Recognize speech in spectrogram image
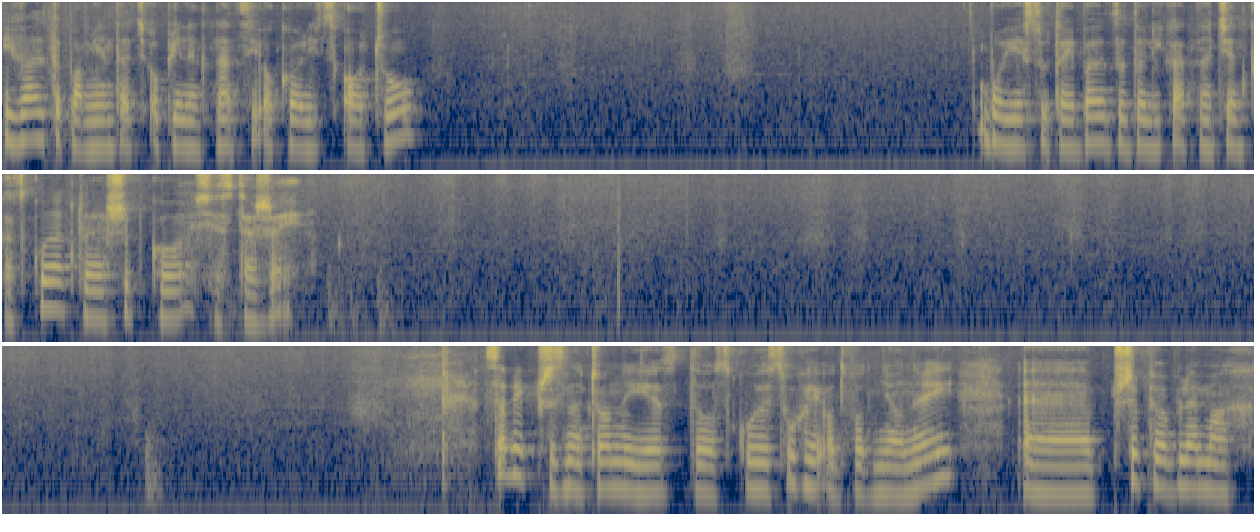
i warto pamiętać o pielęgnacji okolic oczu, bo jest tutaj bardzo delikatna, cienka skóra, która szybko się starzeje. Zabieg przeznaczony jest do skóry suchej odwodnionej. E, przy problemach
